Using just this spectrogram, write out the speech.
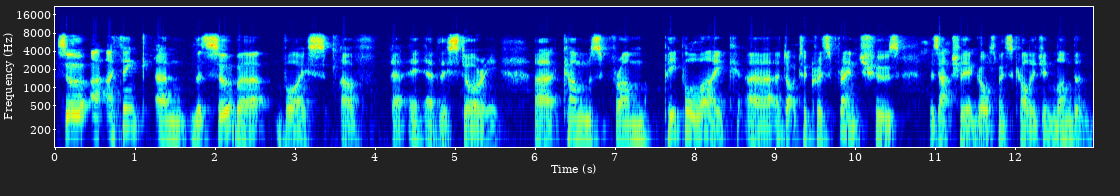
So, I, I think um, the sober voice of uh, of this story uh, comes from people like uh, a Dr. Chris French, who's is actually at Goldsmiths College in London.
